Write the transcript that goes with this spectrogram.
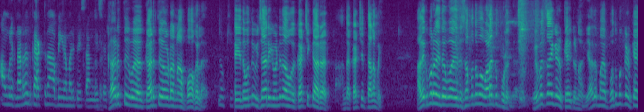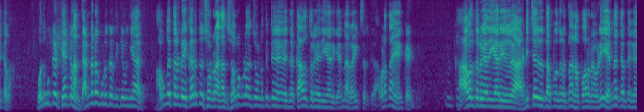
அவங்களுக்கு நடந்தது கரெக்ட் தான் அப்படிங்கிற மாதிரி பேசுறாங்களே சார் கருத்து கருத்தோட நான் போகலை. இதை வந்து விசாரிக்க வேண்டியது அவங்க கட்சிக்காரர் அந்த கட்சி தலைமை. அதுக்கப்புறம் இது இது சம்மந்தமாக வழக்கு போடுங்க. விவசாயிகள் கேட்கணும். அது பொதுமக்கள் கேட்கலாம். பொதுமக்கள் கேட்கலாம் தண்டனை கொடுக்கறதுக்கு இவங்க யார்? அவங்க தன்னுடைய கருத்தை சொல்கிறாங்க அது சொல்லக்கூடாது சொல்கிறதுக்கு இந்த காவல்துறை அதிகாரிக்கு என்ன ரைட்ஸ் இருக்குது அவ்வளோதான் என் கேள்வி. காவல்துறை அதிகாரி அடித்தது தப்புங்கிறது தான் நான் போகிறேன் வழி என்ன கருத்தை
